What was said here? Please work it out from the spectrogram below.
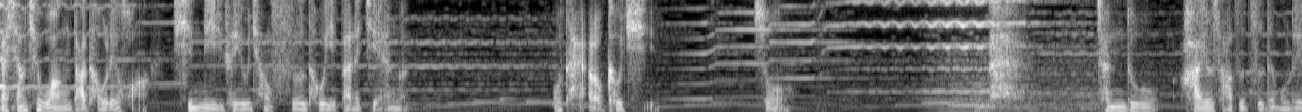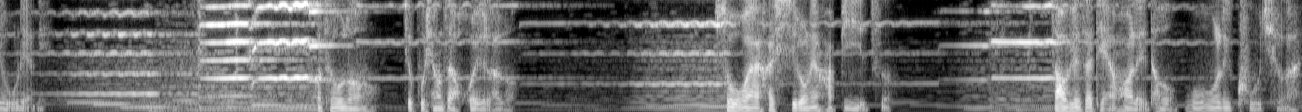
但想起王大头的话，心里却又像石头一般的坚硬。我叹了口气，说：“唉，成都还有啥子值得我留恋的？我走了就不想再回来了。”说完，还吸了两下鼻子。赵月在电话那头呜呜的哭起来。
